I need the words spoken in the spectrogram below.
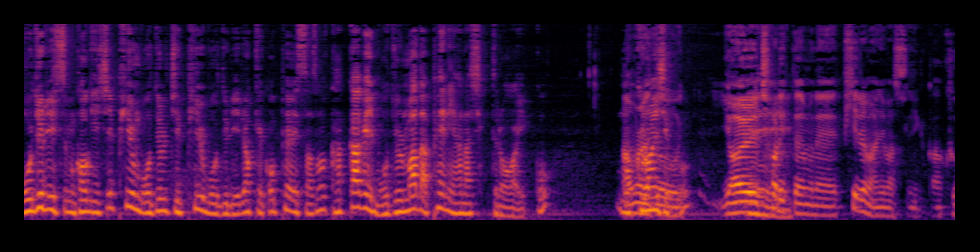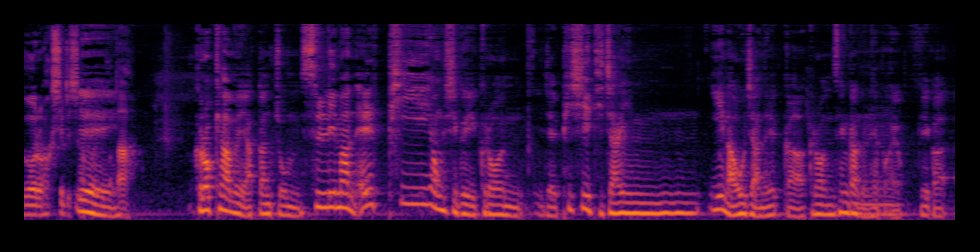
모듈이 있으면 거기 CPU 모듈, GPU 모듈이 이렇게 꼽혀 있어서 각각의 모듈마다 팬이 하나씩 들어가 있고 뭐 그런 식으로 열 예. 처리 때문에 피를 많이 봤으니까 그거를 확실히 잡는 예. 거다. 그렇게 하면 약간 좀 슬림한 LP 형식의 그런 이제 PC 디자인이 나오지 않을까 그런 생각을 음. 해봐요. 그러니까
